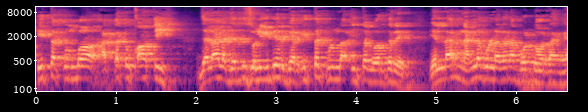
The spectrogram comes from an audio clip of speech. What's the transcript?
இத்தக்கும்பா அக்கத்து காத்தி ஜலால ஜெர்து சொல்லிக்கிட்டே இருக்காரு இத்தக்குள்ளா இத்தக்கு ஒருத்தர் எல்லாரும் நல்ல குள்ளா தானே போட்டு வர்றாங்க.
